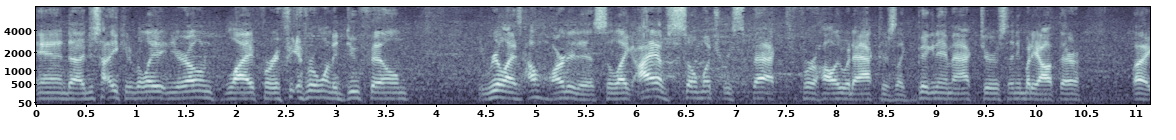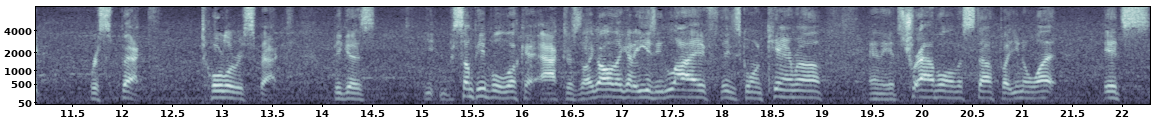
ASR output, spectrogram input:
and uh, just how you can relate it in your own life, or if you ever want to do film, you realize how hard it is. So, like, I have so much respect for Hollywood actors, like big name actors, anybody out there, like respect, total respect, because some people look at actors like, oh, they got an easy life, they just go on camera and they get to travel, all this stuff. But you know what? It's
